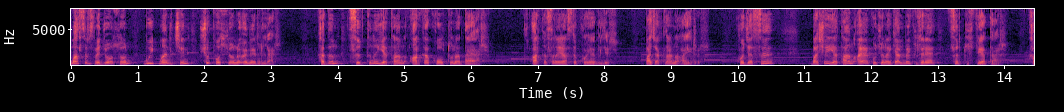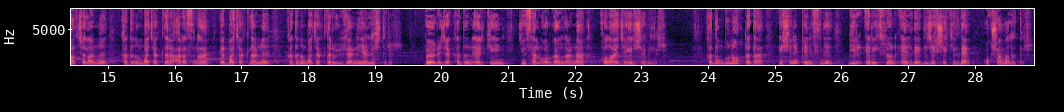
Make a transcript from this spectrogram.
Masters ve Johnson bu idman için şu pozisyonu önerirler. Kadın sırtını yatağın arka koltuğuna dayar. Arkasına yastık koyabilir. Bacaklarını ayırır. Kocası başı yatağın ayak ucuna gelmek üzere sırt üstü yatar. Kalçalarını kadının bacakları arasına ve bacaklarını kadının bacakları üzerine yerleştirir. Böylece kadın erkeğin cinsel organlarına kolayca erişebilir. Kadın bu noktada eşinin penisini bir ereksiyon elde edecek şekilde okşamalıdır.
